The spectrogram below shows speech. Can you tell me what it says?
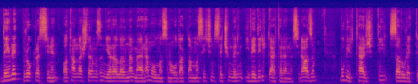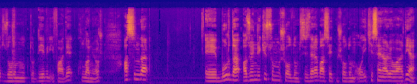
Devlet bürokrasisinin vatandaşlarımızın yaralarına merhem olmasına odaklanması için seçimlerin ivedilikle ertelenmesi lazım. Bu bir tercih değil, zarurettir, zorunluluktur diye bir ifade kullanıyor. Aslında e, burada az önceki sunmuş olduğum, sizlere bahsetmiş olduğum o iki senaryo vardı ya.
